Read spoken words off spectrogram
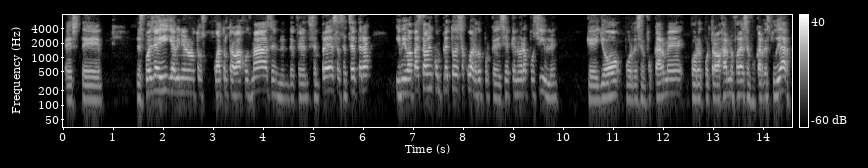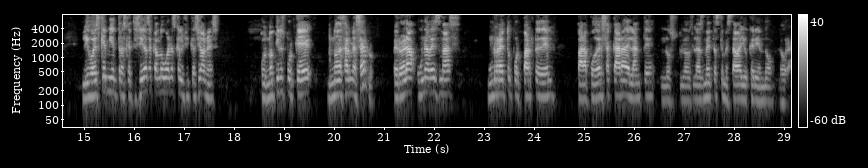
Este, después de ahí ya vinieron otros cuatro trabajos más en, diferentes empresas, etcétera. Y mi papá estaba en completo desacuerdo porque decía que no era posible que yo, por desenfocarme, por, por trabajar, me fuera a desenfocar de estudiar. Le digo, es que mientras que te sigas sacando buenas calificaciones, pues no tienes por qué no dejarme hacerlo. Pero era una vez más un reto por parte de él para poder sacar adelante los, las metas que me estaba yo queriendo lograr.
